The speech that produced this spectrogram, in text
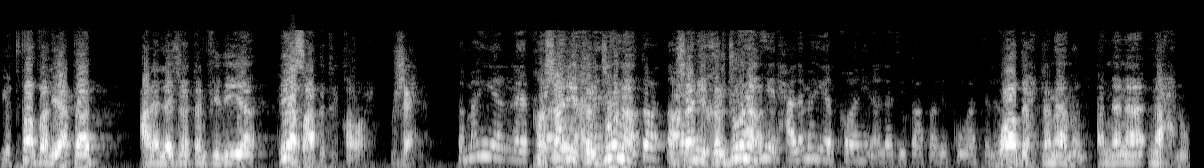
يتفضل يعتب على لجنة تنفيذية هي صاحبة القرار مش إحنا طب ما هي القوانين مشان يخرجونا- مشان يخرجونا. هذه الحالة ما هي القوانين التي تعطى لقوات الأمن واضح تماما أننا نحن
